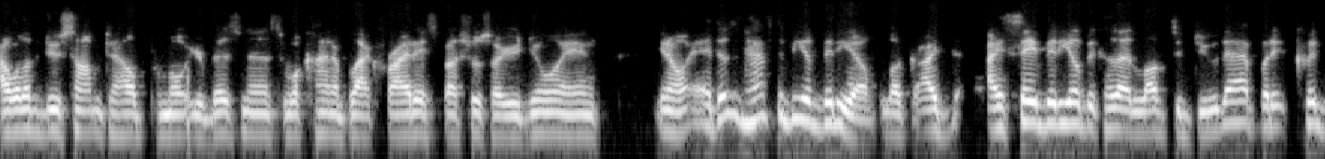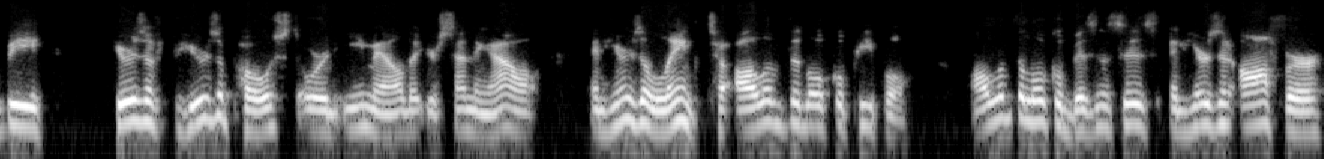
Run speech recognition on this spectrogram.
I would love to do something to help promote your business. What kind of Black Friday specials are you doing? You know, it doesn't have to be a video. Look, I I say video because I love to do that, but it could be here's a here's a post or an email that you're sending out, and here's a link to all of the local people, all of the local businesses, and here's an offer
